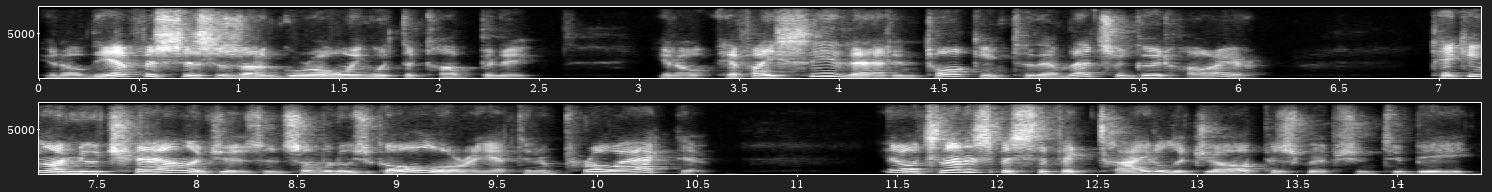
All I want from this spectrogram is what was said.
You know, the emphasis is on growing with the company you know, if I see that in talking to them, that's a good hire. Taking on new challenges and someone who's goal oriented and proactive. You know, it's not a specific title or job prescription to be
